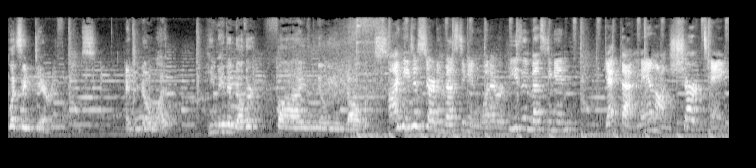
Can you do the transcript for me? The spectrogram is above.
let's say, dairy farms. And you know what? He made another $5 million. I need to start investing in whatever he's investing in. Get that man on Shark Tank.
